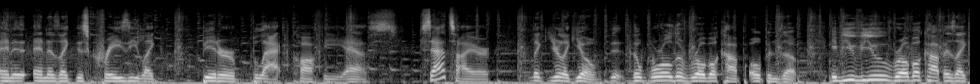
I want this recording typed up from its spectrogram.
and it, and is like this crazy like bitter black coffee ass satire. Like you're like yo, the, the world of RoboCop opens up. If you view RoboCop as like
